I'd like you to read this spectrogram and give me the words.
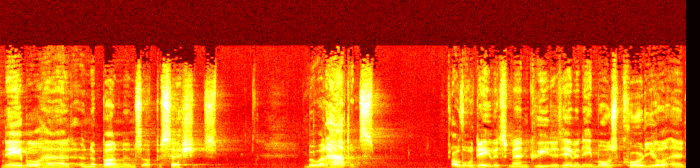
Nabal had an abundance of possessions. But what happens? Although David's men greeted him in a most cordial and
